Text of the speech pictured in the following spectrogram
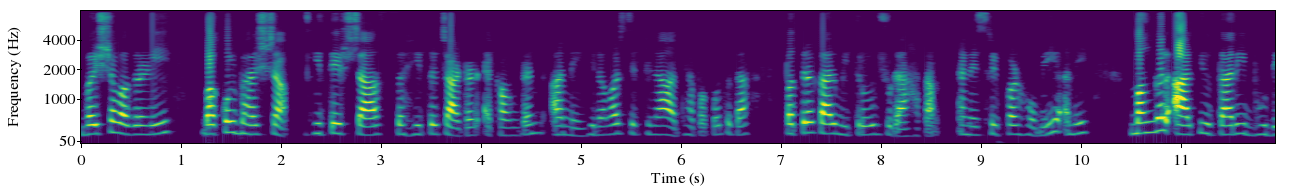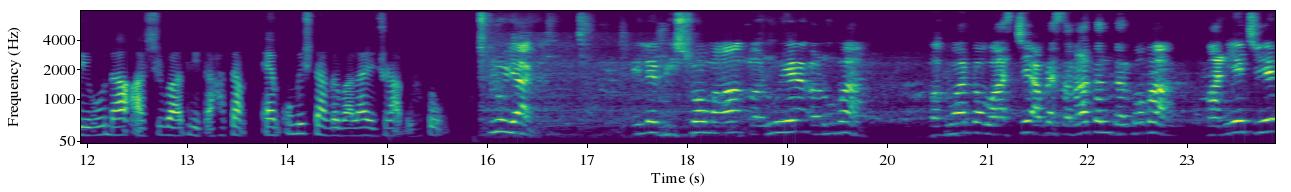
વૈષ્ણવ અગ્રણી બકુલભાઈ શાહ, હિતેશ શાહ સહિત ચાર્ટર્ડ એકાઉન્ટન્ટ અને યુનિવર્સિટીના અધ્યાપકો તથા પત્રકાર મિત્રો જોડાયા હતા અને શ્રીફળ હોમી અને મંગલ આરતી ઉતારી ભૂદેવોના આશીર્વાદ લીધા હતા. એમ ઉમેશ ડાંગરવાલાએ જણાવ્યું હતું. એટલે વિશ્વમાં અણુએ અણુમાં ભગવાનનો વાસ છે. આપણે સનાતન ધર્મમાં માનીએ છીએ.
